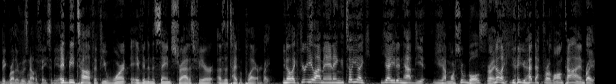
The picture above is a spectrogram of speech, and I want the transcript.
Big Brother, who's now the face of the NBA. It'd be tough if you weren't even in the same stratosphere as the type of player. Right. You know, like if you're Eli Manning, so you like, yeah, you didn't have the, you have more Super Bowls. Right. You know, like you had that for a long time. Right.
